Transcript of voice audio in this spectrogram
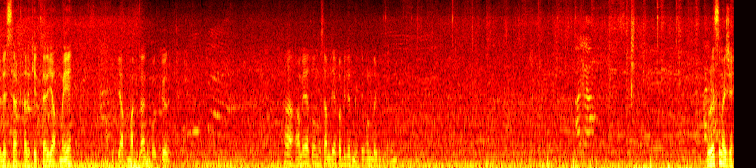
Böyle sert hareketler yapmayı yapmaktan korkuyorum. Ha ameliyat olmasam da yapabilir miydim onu da bilmiyorum. Burası mı it?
